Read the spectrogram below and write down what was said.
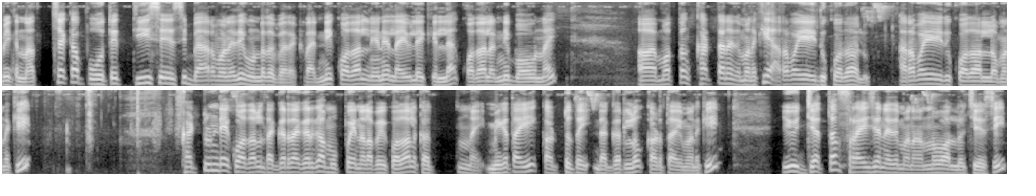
మీకు నచ్చకపోతే తీసేసి బేరం అనేది ఉండదు బేరం ఇక్కడ. అన్ని కొదాలు నేనే లైవ్లోకి వెళ్ళా. కొదాలన్నీ బాగున్నాయి. మొత్తం కట్ అనేది మనకి అరవై ఐదు కొదాలు. అరవై ఐదు కొదాల్లో మనకి కట్టుండే కోదాలు దగ్గర దగ్గరగా ముప్పై నలభై కోదాలు కట్టున్నాయి మిగతాయి కట్టుతాయి దగ్గరలో కడతాయి మనకి. ఈ జత ప్రైజ్ అనేది మన అన్న వాళ్ళు వచ్చేసి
